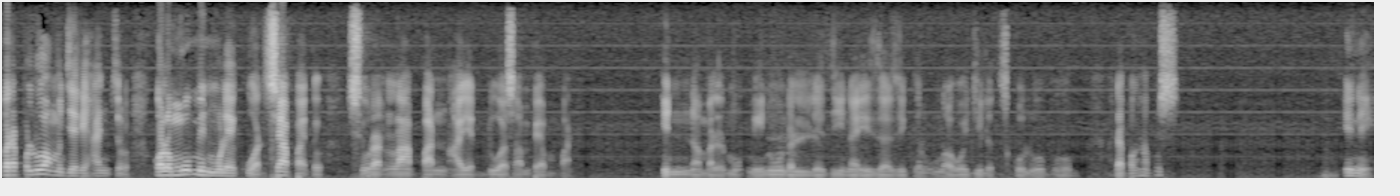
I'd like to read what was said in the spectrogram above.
berpeluang menjadi hancur. Kalau mukmin mulai kuat, siapa itu? Surat 8 ayat 2 sampai 4. Innamal mu'minuna alladzina idza zikrullah wajilat qulubuhum. Ada penghapus? Ini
